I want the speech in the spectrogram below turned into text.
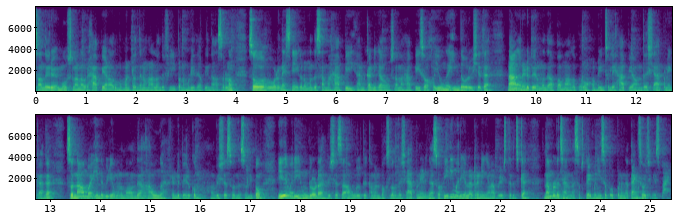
ஸோ அந்த ஒரு எமோஷ்னலான ஒரு ஹாப்பியான ஒரு மூமெண்ட் வந்து நம்மளால் வந்து ஃபீல் பண்ண முடியுது அப்படின்னு தான் சொல்லணும். ஸோ உடனே ஸ்னேகனும் வந்து செம்ம ஹாப்பி அண்ட் கன்னிகாவும் செம்ம ஹாப்பி ஸோ இவங்க இந்த ஒரு விஷயத்த நாங்கள் ரெண்டு பேரும் வந்து அப்பா அம்மா ஆக போகிறோம் அப்படின்னு சொல்லி ஹாப்பியாக வந்து ஷேர் பண்ணியிருக்காங்க. ஸோ நாம் இந்த வீடியோ மூலமாக வந்து அவங்க ரெண்டு பேருக்கும் விஷஸ் வந்து சொல்லிப்போம். இதே மாதிரி உங்களோட விஷஸை அவங்களுக்கு கமெண்ட் பாக்ஸில் வந்து ஷேர் பண்ணிடுங்க. ஸோ இதே மாதிரி எல்லா ட்ரெண்டிங்கான அப்டேட்ஸ் தெரிஞ்சுக்க நம்மளோட சேனலை சப்ஸ்கிரைப் பண்ணி சப்போர்ட் பண்ணுங்கள் தேங்க்ஸ் ஃபார் வாட்சிங் இஸ் பாய்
